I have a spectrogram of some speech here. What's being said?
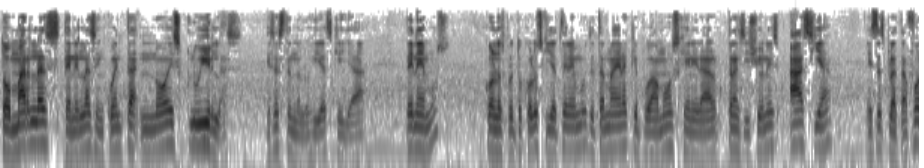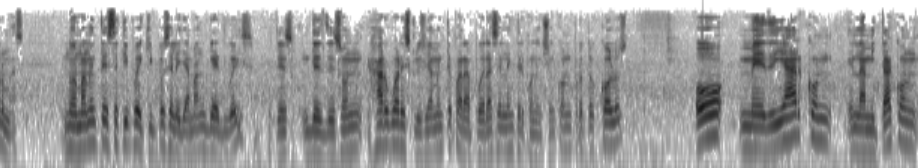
tomarlas, tenerlas en cuenta, no excluirlas, esas tecnologías que ya tenemos, con los protocolos que ya tenemos, de tal manera que podamos generar transiciones hacia estas plataformas. Normalmente este tipo de equipos se le llaman gateways, desde son hardware exclusivamente para poder hacer la interconexión con protocolos o mediar con en la mitad con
